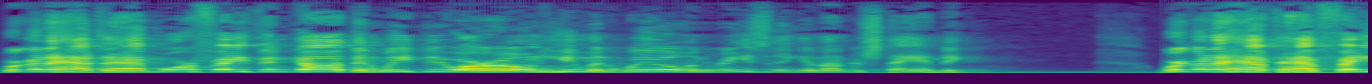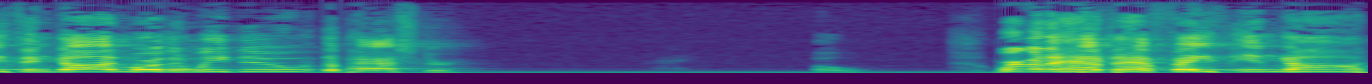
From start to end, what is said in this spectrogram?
We're going to have to have more faith in God than we do our own human will and reasoning and understanding. We're going to have to have faith in God more than we do the pastor. Oh. We're going to have to have faith in God.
